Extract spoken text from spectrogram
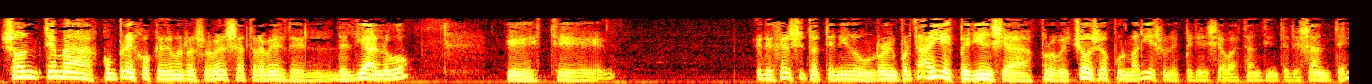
Son temas complejos que deben resolverse a través del, del diálogo. Este, el ejército ha tenido un rol importante. Hay experiencias provechosas. Pulmarí es una experiencia bastante interesante,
